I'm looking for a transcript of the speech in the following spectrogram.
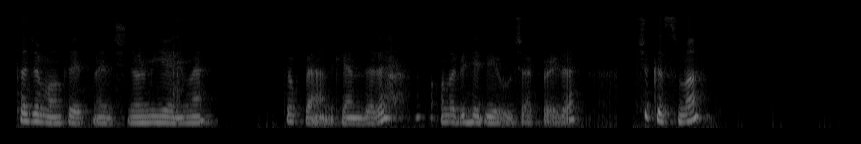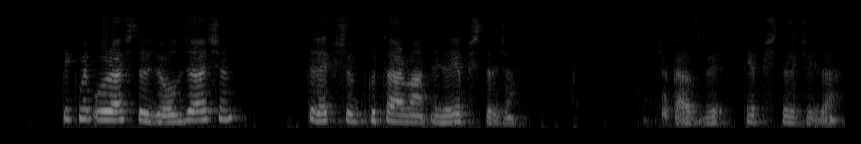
taca monte etmeyi düşünüyorum yeğenime. Çok beğendi kendileri. Ona bir hediye olacak böyle. Şu kısmı dikmek uğraştırıcı olacağı için direkt şu Gutermann ile yapıştıracağım. Çok az bir yapıştırıcıyla.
